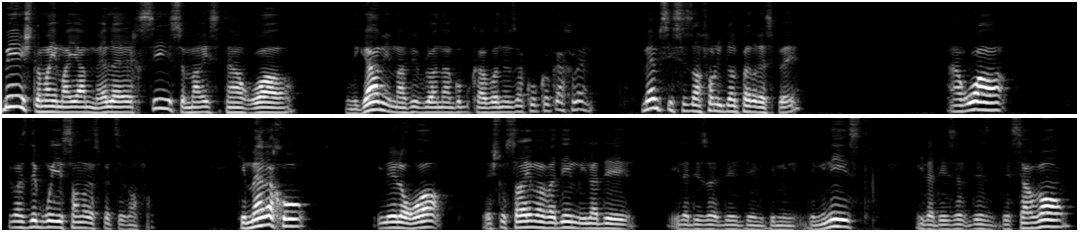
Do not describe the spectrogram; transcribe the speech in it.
Si ce mari c'est un roi, même si ses enfants ne lui donnent pas de respect, un roi, il va se débrouiller sans le respect de ses enfants. il est le roi, il a des, il a des, ministres, il a des, servants,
